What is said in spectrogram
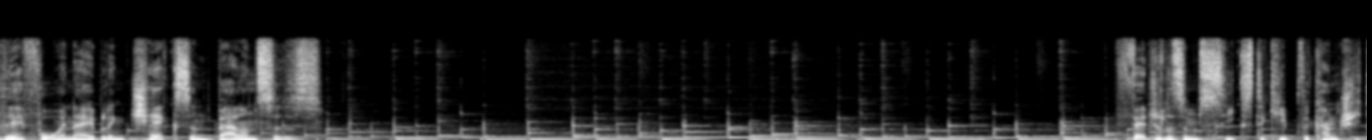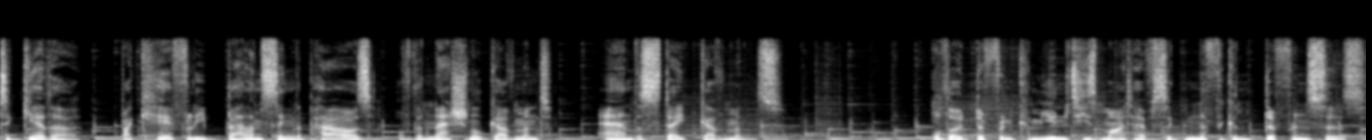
therefore enabling checks and balances. Federalism seeks to keep the country together by carefully balancing the powers of the national government and the state governments. Although different communities might have significant differences,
